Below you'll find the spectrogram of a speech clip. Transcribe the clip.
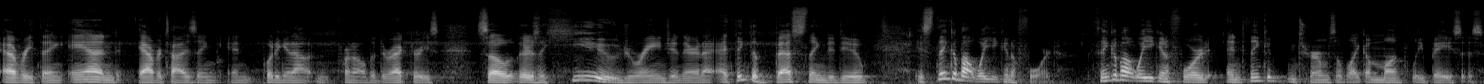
everything and advertising and putting it out in front of all the directories. So there's a huge range in there. And I, I, think the best thing to do is think about what you can afford. Think about what you can afford and think in terms of like a monthly basis.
